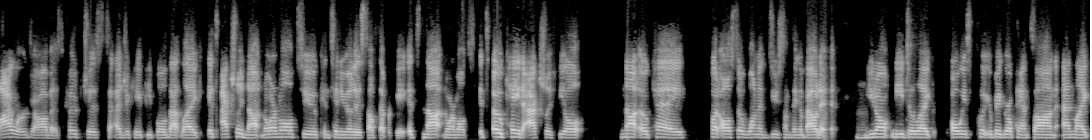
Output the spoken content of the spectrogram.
our job as coaches to educate people that like it's actually not normal to continually self-deprecate. It's not normal. It's, it's okay to actually feel not okay, but also want to do something about it. Mm-hmm. You don't need to like always put your big girl pants on and like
